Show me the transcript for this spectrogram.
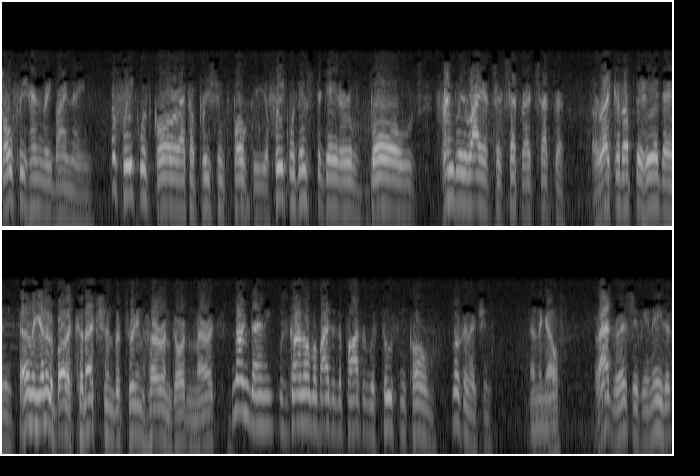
Sophie Henry by name. A frequent caller at the precinct pokey, a frequent instigator of balls, friendly riots, etc., etc. A record up to here, Danny. Anything in it about a connection between her and Gordon Merrick? None, Danny. Was gone over by the department with tooth and comb. No connection. Anything else? Her address, if you need it.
